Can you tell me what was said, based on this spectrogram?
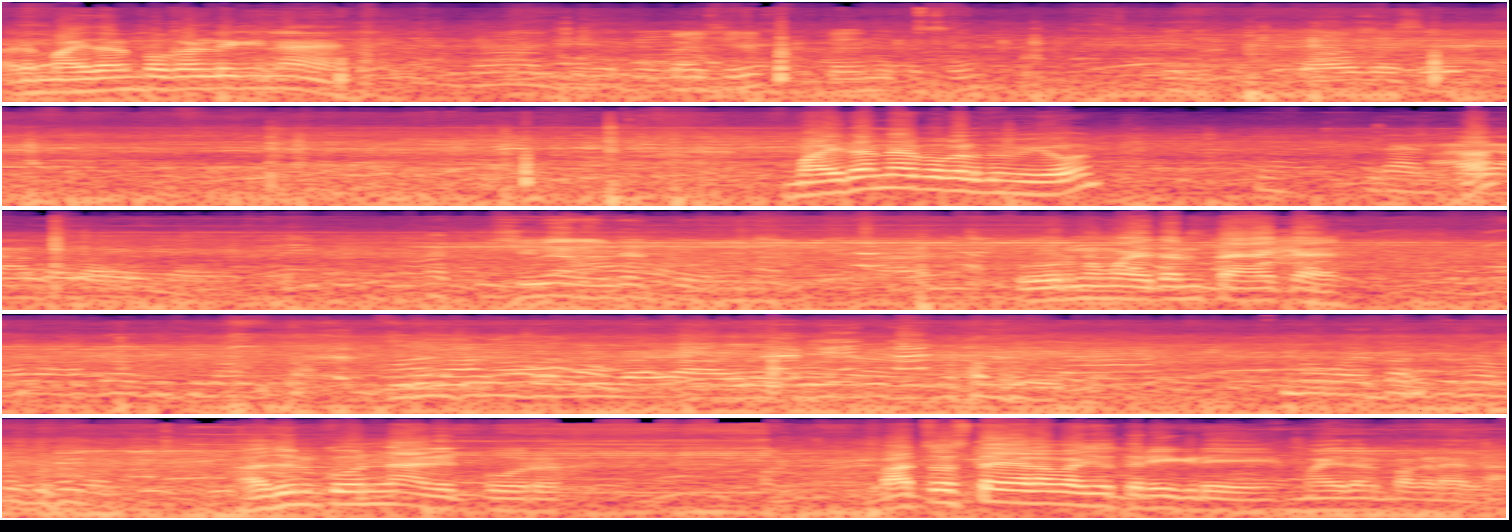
अरे मैदान पकडलं की नाही? मैदान नाही पकडलं तुम्ही येऊन? हा? पूर्ण मैदान पॅक आहे. अजून कोण नाही आलेत पोरं? पाच वाजता यायला पाहिजे होतं रे इकडे मैदान पकडायला.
